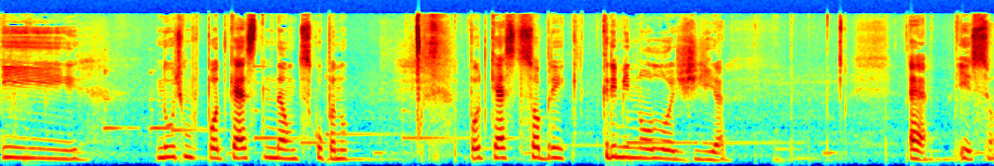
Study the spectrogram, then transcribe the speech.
E no último podcast, não, desculpa, no podcast sobre criminologia. É, isso.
